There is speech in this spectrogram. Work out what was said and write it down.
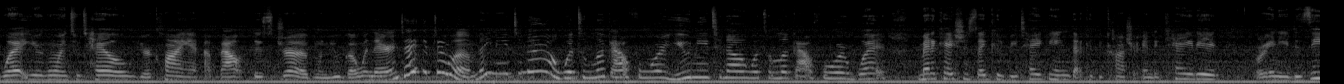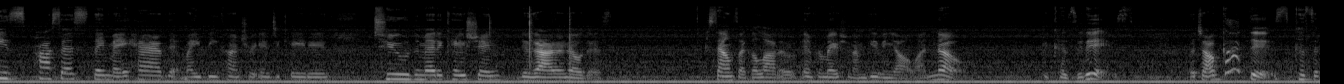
what you're going to tell your client about this drug when you go in there and take it to them. They need to know what to look out for. You need to know what to look out for, what medications they could be taking that could be contraindicated or any disease process they may have that may be contraindicated to the medication. You gotta know this. Sounds like a lot of information I'm giving y'all. I know because it is But y'all got this. Because if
